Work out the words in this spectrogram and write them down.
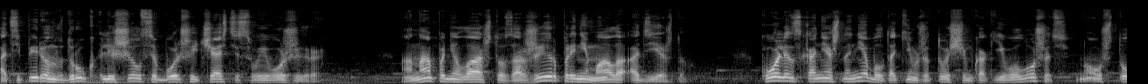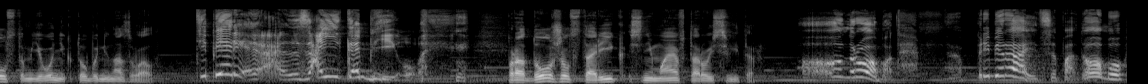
а теперь он вдруг лишился большей части своего жира. Она поняла, что за жир принимала одежду. Коллинз, конечно, не был таким же тощим, как его лошадь, но уж толстым его никто бы не назвал. теперь э, Заика Билл. Продолжил старик, снимая второй свитер. Он робот. Прибирается по дому,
